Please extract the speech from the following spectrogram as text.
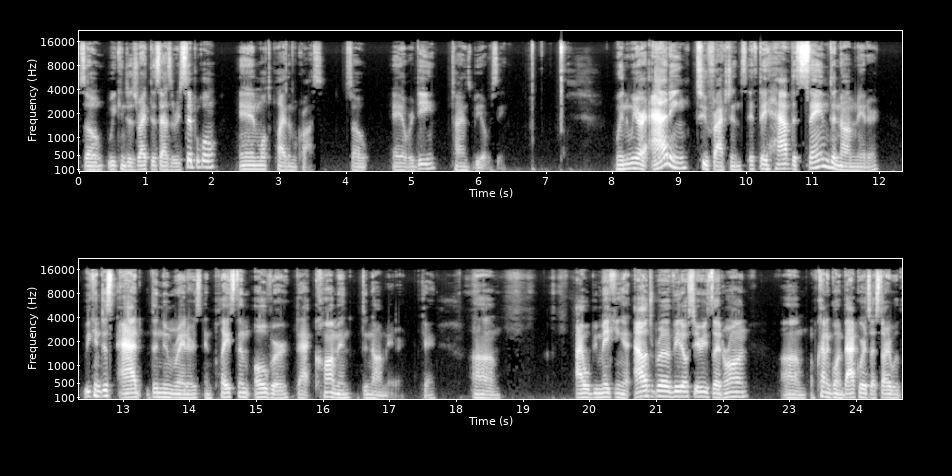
So we can just write this as a reciprocal and multiply them across. So a over d times b over c. When we are adding two fractions, if they have the same denominator, we can just add the numerators and place them over that common denominator. Okay. Um, I will be making an algebra video series later on. Um, I'm kind of going backwards. I started with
